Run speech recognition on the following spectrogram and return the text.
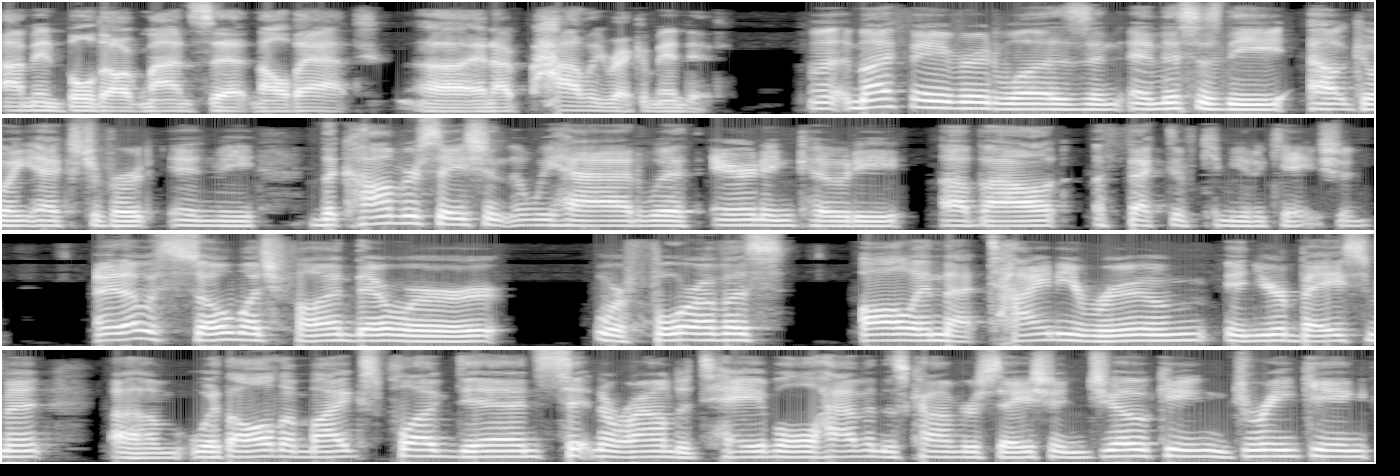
I'm in bulldog mindset and all that, uh, and I highly recommend it. My favorite was, and, and this is the outgoing extrovert in me, the conversation that we had with Aaron and Cody about effective communication. I mean, that was so much fun. There were were four of us all in that tiny room in your basement um, with all the mics plugged in, sitting around a table, having this conversation, joking, drinking.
